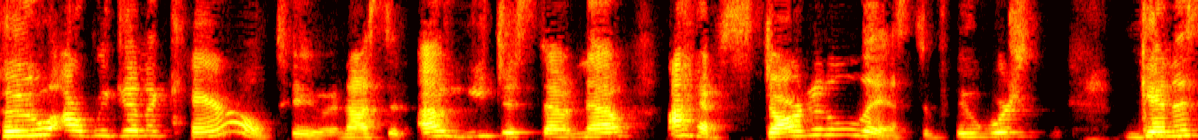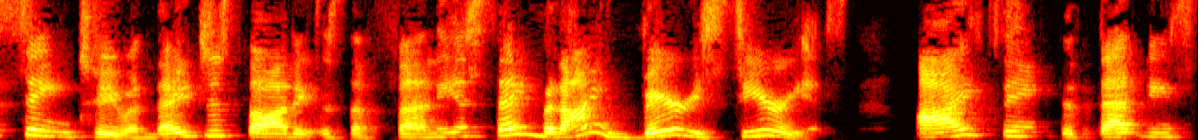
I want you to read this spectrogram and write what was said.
who are we going to carol to? And I said, oh, you just don't know. I have started a list of who we're going to sing to. And they just thought it was the funniest thing. But I am very serious. I think that that needs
